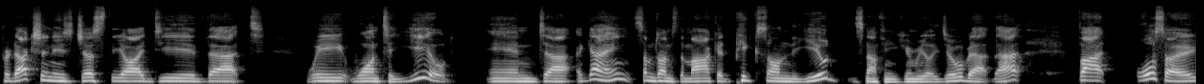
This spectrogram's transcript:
production is just the idea that we want to yield. And uh, again, sometimes the market picks on the yield. There's nothing you can really do about that. But also,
